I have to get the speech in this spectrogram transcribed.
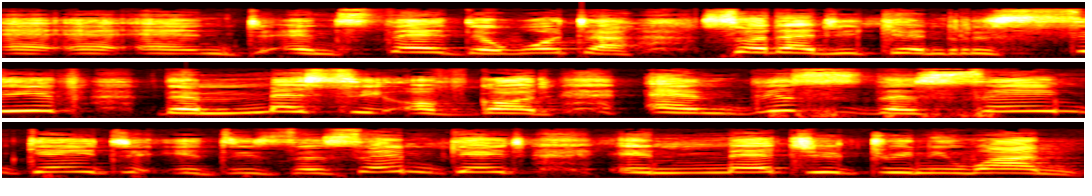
and, and, and stir the water so that he can receive the mercy of God. And this is the same gate, it is the same gate in Matthew 21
